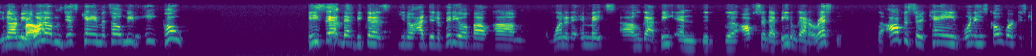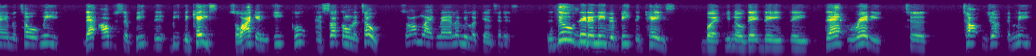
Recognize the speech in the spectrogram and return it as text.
You know what I mean? Bro. One of them just came and told me to eat poop. He said that because you know I did a video about um, one of the inmates uh, who got beat, and the, the officer that beat him got arrested. The officer came, one of his coworkers came and told me that officer beat the beat the case so I can eat poop and suck on the toe. So I'm like, man, let me look into this. The dude didn't even beat the case, but you know, they they they that ready to talk junk to me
